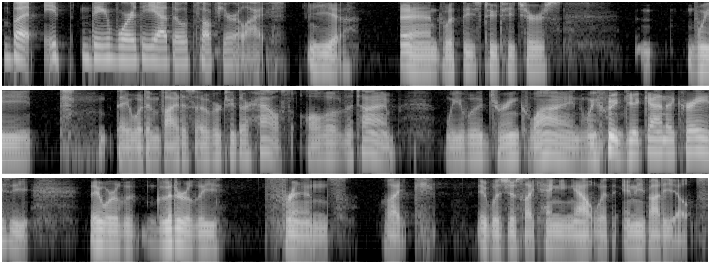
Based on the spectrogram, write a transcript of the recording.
but it they were the adults of your life. Yeah. And with these two teachers, we they would invite us over to their house all of the time. We would drink wine. We would get kind of crazy. They were li- literally friends. Like it was just like hanging out with anybody else.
